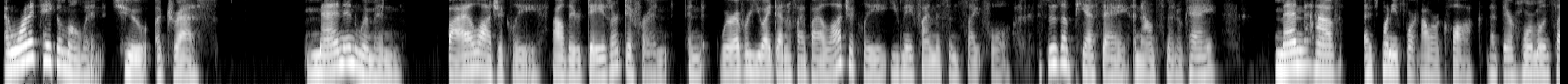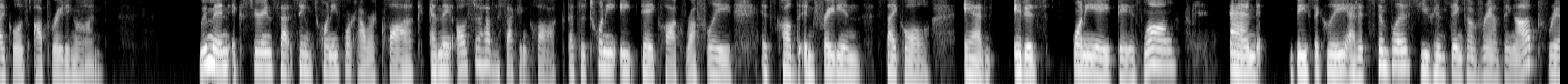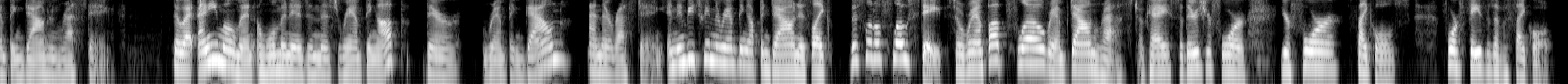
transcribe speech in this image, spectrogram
I want to take a moment to address men and women biologically, how their days are different. And wherever you identify biologically, you may find this insightful. This is a PSA announcement, okay? Men have a 24 hour clock that their hormone cycle is operating on. Women experience that same 24 hour clock, and they also have a second clock. That's a 28 day clock, roughly. It's called the infradian cycle, and it is 28 days long. And basically, at its simplest, you can think of ramping up, ramping down, and resting. So, at any moment, a woman is in this ramping up, they're ramping down, and they're resting. And in between the ramping up and down is like this little flow state. So ramp up, flow, ramp down, rest. Okay. So there's your four, your four cycles, four phases of a cycle.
